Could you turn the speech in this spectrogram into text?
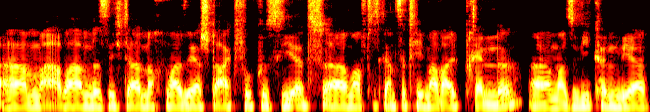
Ähm, aber haben das sich da nochmal sehr stark fokussiert ähm, auf das ganze Thema Waldbrände. Ähm, also wie können wir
